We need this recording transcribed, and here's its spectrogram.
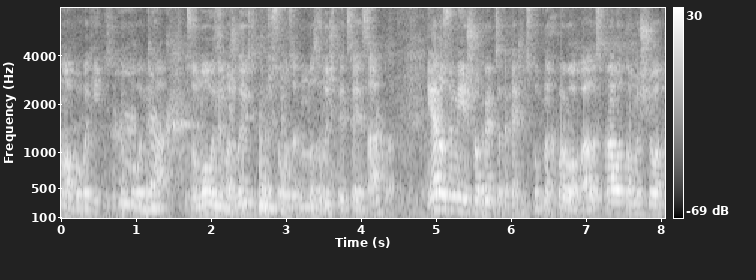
ну або вагітністю такого нема, з умови неможливості тимчасово ну, залишити цей заклад. Я розумію, що грип це така підступна хвороба, але справа в тому, що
